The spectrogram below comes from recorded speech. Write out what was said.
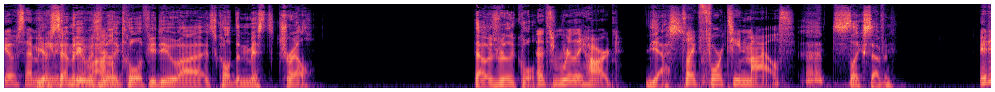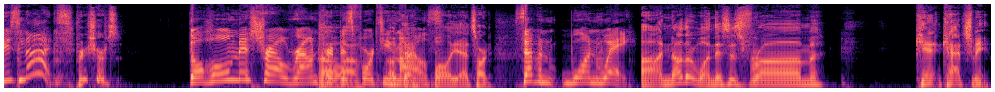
Yosemite. Yosemite was pretty really cool. If you do, uh, it's called the Mist Trail. That was really cool. That's really hard. yes, It's like 14 miles. it's like seven. It is not. Pretty sure it's The whole Mist Trail round trip oh, wow. is 14 Okay. miles. Well, yeah, it's hard. Seven one way. Uh, another one. This is from Can't Catch Me.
